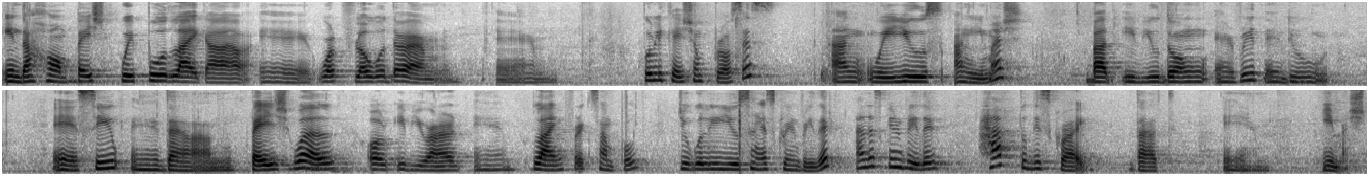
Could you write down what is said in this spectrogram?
in the home page we put like a, a workflow with the um, um, publication process and we use an image. But if you don't uh, read, uh, do see uh, the um, page well, or if you are uh, blind, for example, you will use a screen reader, and the screen reader have to describe that um, image.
